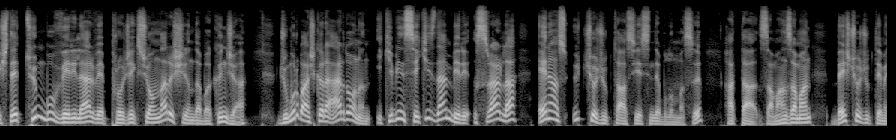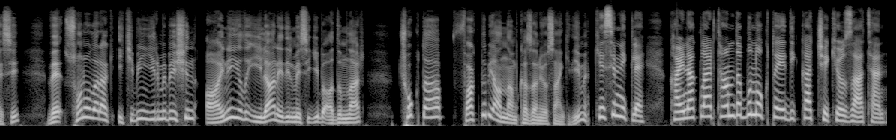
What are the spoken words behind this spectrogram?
İşte tüm bu veriler ve projeksiyonlar ışığında bakınca, Cumhurbaşkanı Erdoğan'ın 2008'den beri ısrarla en az 3 çocuk tavsiyesinde bulunması, hatta zaman zaman 5 çocuk demesi ve son olarak 2025'in aynı yılı ilan edilmesi gibi adımlar çok daha farklı bir anlam kazanıyor sanki değil mi? Kesinlikle. Kaynaklar tam da bu noktaya dikkat çekiyor zaten.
